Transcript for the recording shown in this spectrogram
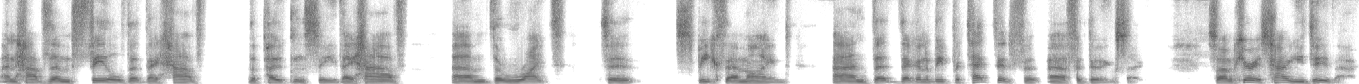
and have them feel that they have the potency, they have um, the right to speak their mind, and that they're going to be protected for uh, for doing so. So I'm curious how you do that.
